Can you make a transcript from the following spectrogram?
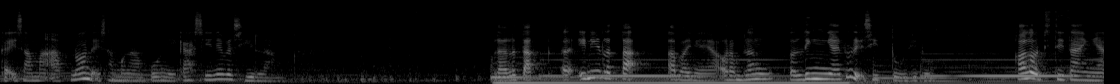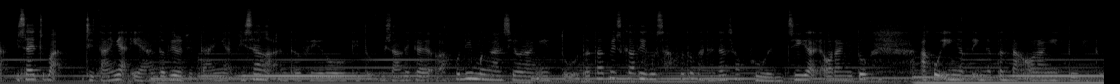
gak bisa maaf no, gak bisa mengampuni, kasihnya wes hilang. Lah letak eh, ini letak apanya ya? Orang bilang eh, linknya itu di situ gitu. Kalau ditanya, bisa cuma ditanya ya, Vero ditanya, bisa nggak Vero gitu. Misalnya kayak aku nih mengasihi orang itu, tetapi sekaligus aku tuh kadang-kadang saya benci kayak orang itu, aku inget-inget tentang orang itu gitu.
